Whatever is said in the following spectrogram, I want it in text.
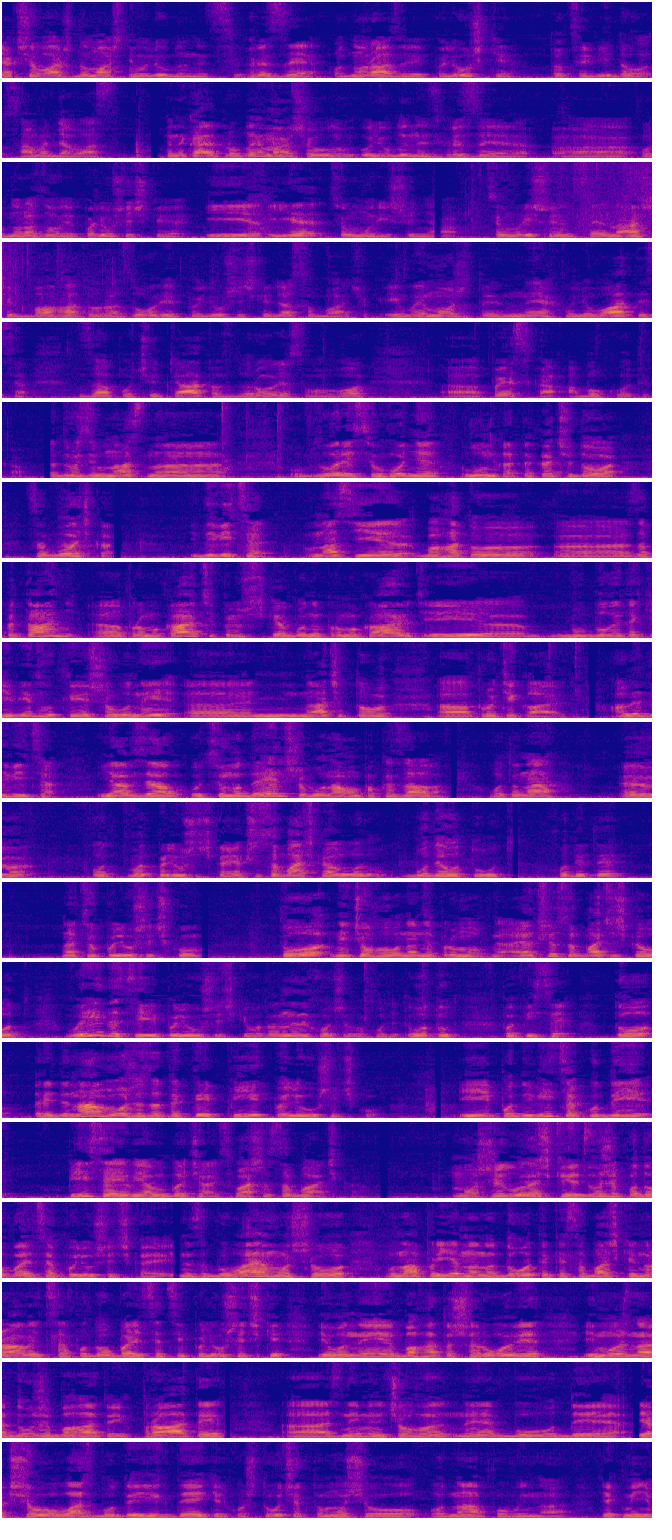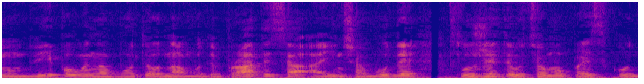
Якщо ваш домашній улюбленець гризе одноразові пелюшки, то це відео саме для вас. Виникає проблема, що улюбленець гризе е, одноразові пелюшечки, і є цьому рішення. Цьому рішенні це наші багаторазові пелюшечки для собачок. І ви можете не хвилюватися за почуття та здоров'я свого е, песка або котика. Друзі, у нас на обзорі сьогодні лунка, така чудова собачка. І дивіться, у нас є багато е, запитань, е, промокають ці пелюшечки або не промокають. І е, були такі відгуки, що вони е, начебто е, протікають. Але дивіться, я взяв оцю модель, щоб вона вам показала. От вона, е, от, от пелюшечка. Якщо собачка буде отут ходити на цю пелюшечку, то нічого вона не промокне. А якщо собачечка от вийде з цієї пелюшечки, от вона не хоче виходити, отут попісяє, то рідина може затекти під пелюшечку. І подивіться, куди пісяє, я вибачаюсь, ваша собачка. Нашій луночки дуже подобається пелюшечка. Не забуваємо, що вона приємна на дотики, собачки нравиться, подобаються ці пелюшечки, і вони багатошарові, і можна дуже багато їх прати. З ними нічого не буде. Якщо у вас буде їх декілька штучок, тому що одна повинна, як мінімум, дві повинна бути, одна буде пратися, а інша буде служити у цьому песку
